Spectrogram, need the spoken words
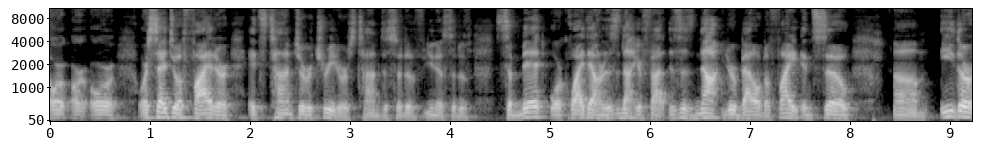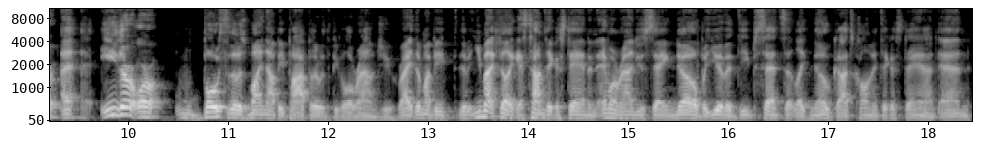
or or or, said to a fighter, "It's time to retreat," or "It's time to sort of you know sort of submit or quiet down." Or, this is not your fight. This is not your battle to fight. And so um, either uh, either or both of those might not be popular with people around you, right? There might be you might feel like it's time to take a stand, and everyone around you is saying no, but you have a deep sense that like no, God's calling me to take a stand, and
